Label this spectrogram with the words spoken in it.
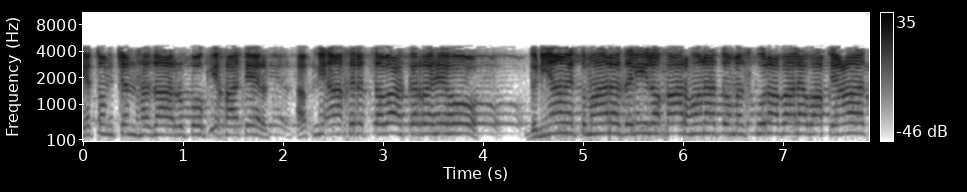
کہ تم چند ہزار روپوں کی خاطر اپنی آخرت تباہ کر رہے ہو۔ دنیا میں تمہارا ذلیل و وقار ہونا تو مذکورہ والا واقعات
